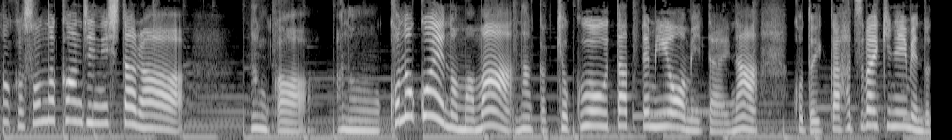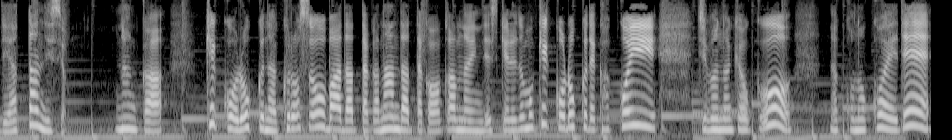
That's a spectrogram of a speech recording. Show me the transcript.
なんかそんな感じにしたら、なんか、あのこの声のままなんか曲を歌ってみようみたいなこと一回発売記念イベントでやったんですよ。なんか結構ロックなクロスオーバーだったか何だったか分かんないんですけれども結構ロックでかっこいい自分の曲をこの声で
